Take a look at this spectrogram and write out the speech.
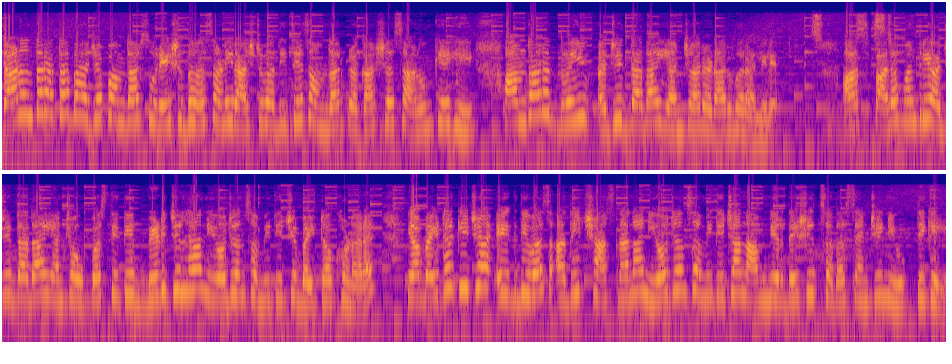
त्यानंतर आता भाजप आमदार सुरेश धस आणि राष्ट्रवादीचेच आमदार प्रकाश साळुंकेही आमदार द्वै अजितदादा यांच्या रडारवर आलेले आहेत. आज पालकमंत्री अजितदादा यांच्या उपस्थितीत बीड जिल्हा नियोजन समितीची बैठक होणार आहे. या बैठकीच्या एक दिवस आधीच शासनानं नियोजन समितीच्या नामनिर्देशित सदस्यांची नियुक्ती केली.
